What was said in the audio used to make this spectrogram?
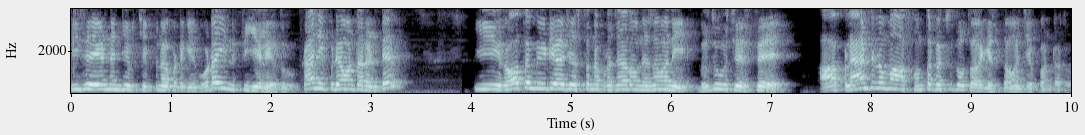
తీసేయండి అని చెప్పి చెప్పినప్పటికీ కూడా ఈయన తీయలేదు. కానీ ఇప్పుడు ఏమంటారంటే ఈ రోత మీడియా చేస్తున్న ప్రచారం నిజమని రుజువు చేస్తే ఆ ప్లాంట్ను మా సొంత ఖర్చుతో తొలగిస్తామని చెప్పి అంటారు.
